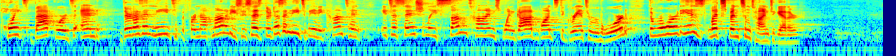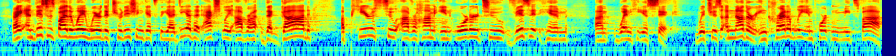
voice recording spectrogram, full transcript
points backwards, and there doesn't need to, for Nachmanides, he says, there doesn't need to be any content. It's essentially sometimes when God wants to grant a reward, the reward is let's spend some time together. Right? And this is, by the way, where the tradition gets the idea that actually Avraham, that God appears to Abraham in order to visit him um, when he is sick which is another incredibly important mitzvah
